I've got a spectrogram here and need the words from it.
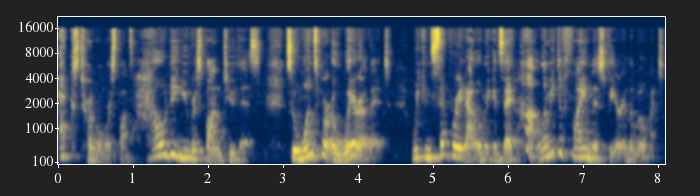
external response. How do you respond to this? So once we're aware of it we can separate out and we can say huh let me define this fear in the moment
